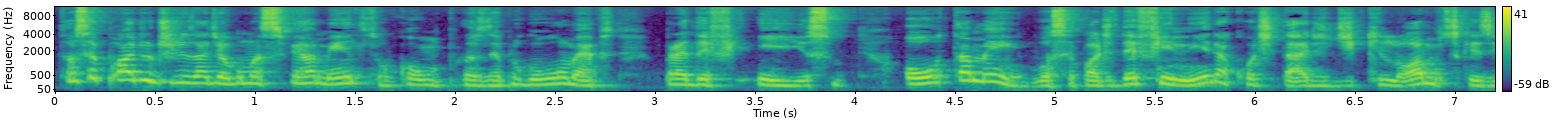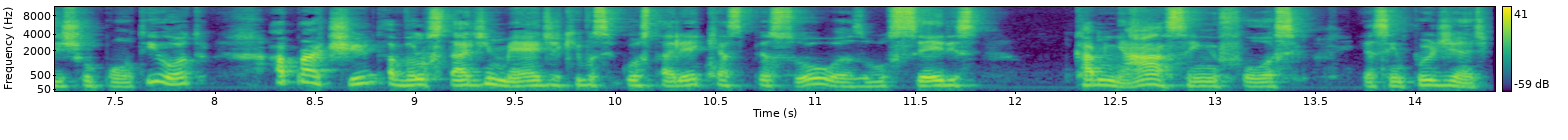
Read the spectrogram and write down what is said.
Então você pode utilizar de algumas ferramentas, como por exemplo o Google Maps, para definir isso. Ou também você pode definir a quantidade de quilômetros que existe um ponto e outro a partir da velocidade média que você gostaria que as pessoas, os seres, caminhassem e fossem e assim por diante.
